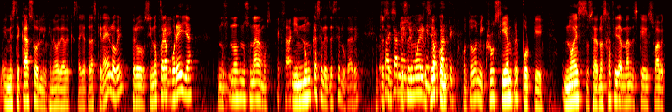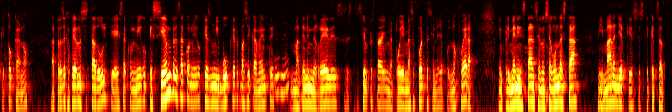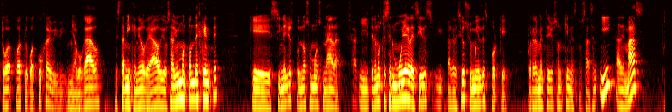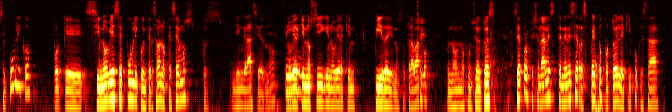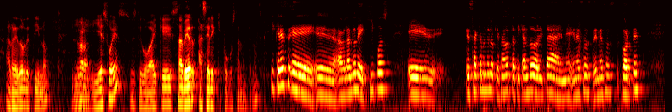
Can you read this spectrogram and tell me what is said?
en este caso el ingeniero de audio que está allá atrás, que nadie lo ve, pero si no fuera Sí. por ella, nos- no, no sonáramos. Exacto. Y nunca se les dé ese lugar, ¿eh? Entonces yo soy muy es agradecido con, con todo mi crew siempre porque no es, o sea, no es Jafid Hernández que es suave, que toca, ¿no? A través de Javier está Dul, que ahí está conmigo, que siempre está conmigo, que es mi booker, básicamente. Mantiene mis redes, este, siempre está y me apoya y me hace fuerte. Sin ella, pues no fuera. En primera instancia. En segunda está mi manager, que es este Quetzalcóatl Guacuja, mi, mi abogado. Está mi ingeniero de audio. O sea, hay un montón de gente que sin ellos, pues no somos nada. Exacto. Y tenemos que ser muy agradecidos y, agradecidos y humildes porque pues realmente ellos son quienes nos hacen. Y además, pues el público, porque si no hubiese público interesado en lo que hacemos, pues bien gracias, ¿no? Sí. No hubiera quien nos sigue, no hubiera quien pida y nuestro trabajo, Sí. pues no, no funciona. Entonces, ser profesionales, tener ese respeto por todo el equipo que está alrededor de ti, ¿no? Es y eso es, es, digo, hay que saber hacer equipo justamente, ¿no? ¿Y crees, eh, eh, hablando de equipos, eh, exactamente lo que estamos platicando ahorita en, en esos, en esos cortes,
